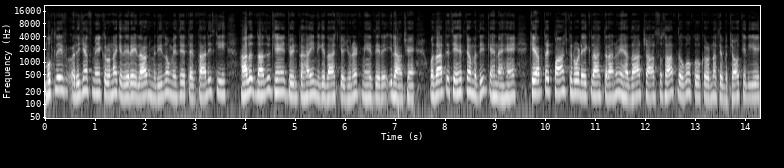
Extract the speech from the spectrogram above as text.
मुख्तलिफ़ रीजन्स में कोरोना के जेर इलाज मरीजों में से तैंतालीस की हालत नाजुक है, जो इंतहाई निगहदाश्त के यूनिट में जेर इलाज है। वजारत सेहत का मजीद कहना है कि अब तक पाँच करोड़ एक लाख तिरानवे हज़ार चार सौ सात लोगों को कोरोना से बचाव के लिए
